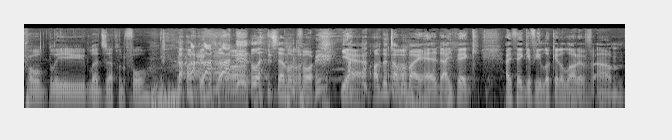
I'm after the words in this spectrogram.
probably Led Zeppelin 4. Uh, Led Zeppelin four. Yeah, on the top of my head, I think, I think if you look at a lot of, um,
